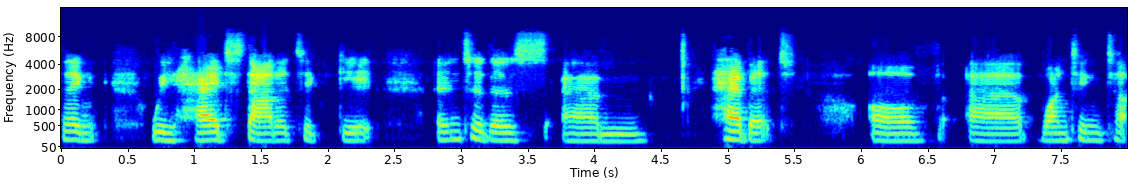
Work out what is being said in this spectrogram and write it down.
think we had started to get into this um, habit of uh, wanting to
